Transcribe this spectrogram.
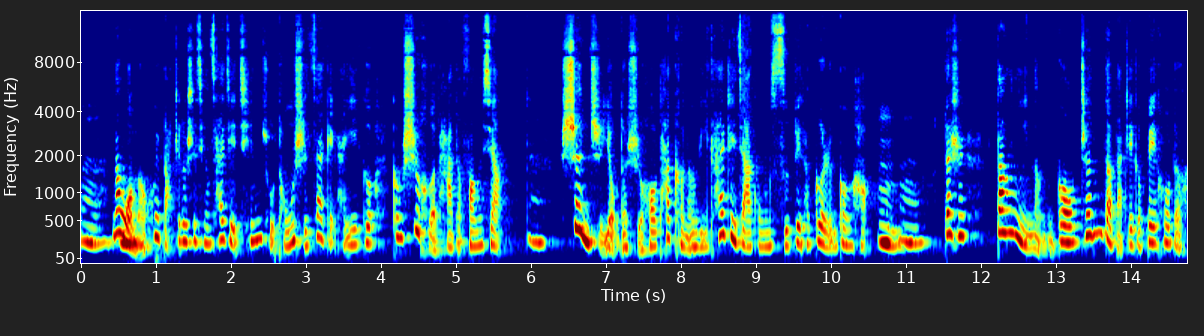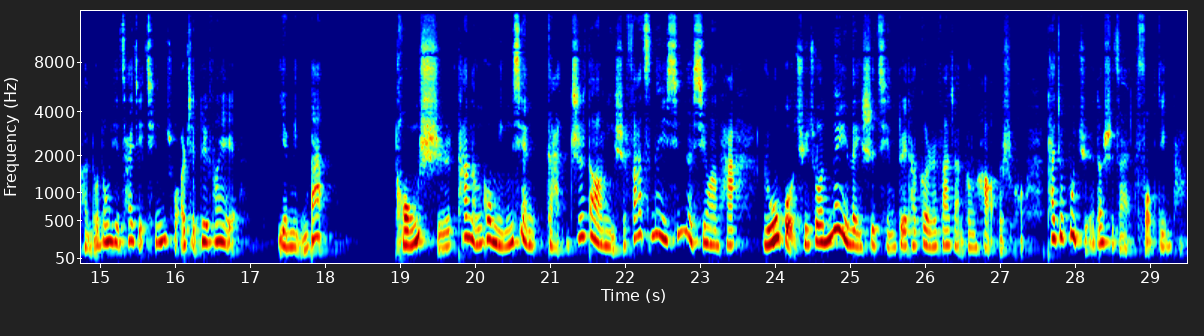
嗯那我们会把这个事情拆解清楚，同时再给他一个更适合他的方向。嗯甚至有的时候，他可能离开这家公司对他个人更好。嗯嗯但是，当你能够真的把这个背后的很多东西拆解清楚，而且对方也也明白，同时他能够明显感知到你是发自内心的希望他，如果去做那类事情对他个人发展更好的时候，他就不觉得是在否定他了。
